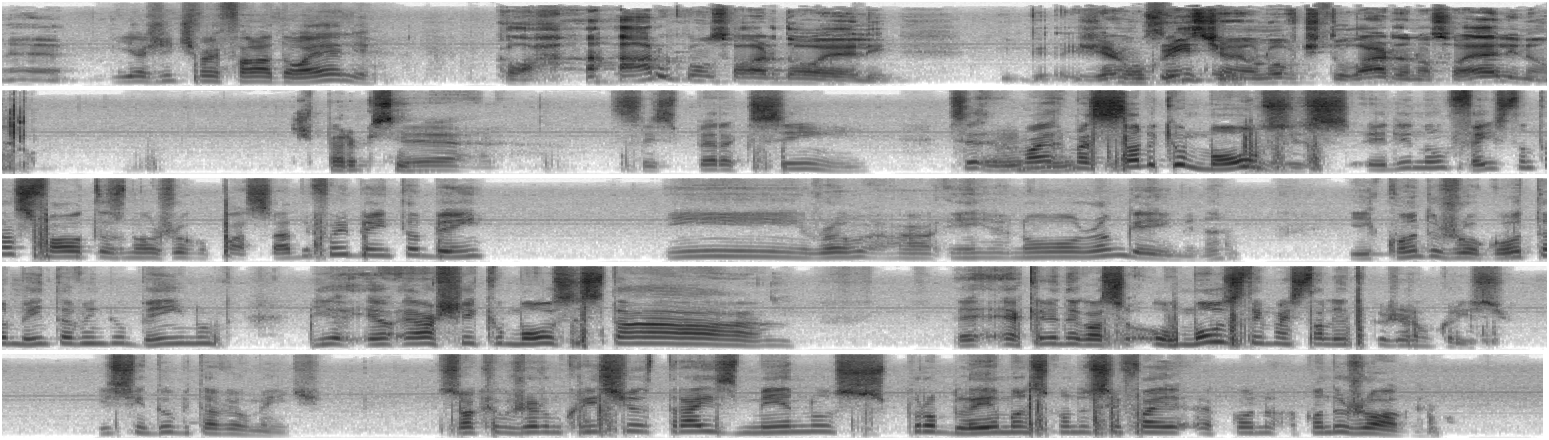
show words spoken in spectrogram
É. E a gente vai falar da OL? Claro que vamos falar da OL. Jerome Christian é o novo titular da nossa OL, não? Espero que sim. É, você espera que sim. Você, uhum. mas, mas, sabe que o Moses ele não fez tantas faltas no jogo passado e foi bem também em, em no run game, né? E quando jogou também está vindo bem. No, e eu, eu achei que o Moses está é, é, aquele negócio. O Moses tem mais talento que o Jerome Christian. Isso indubitavelmente. Só que o Jerome Christian traz menos problemas quando se faz, quando, quando joga,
